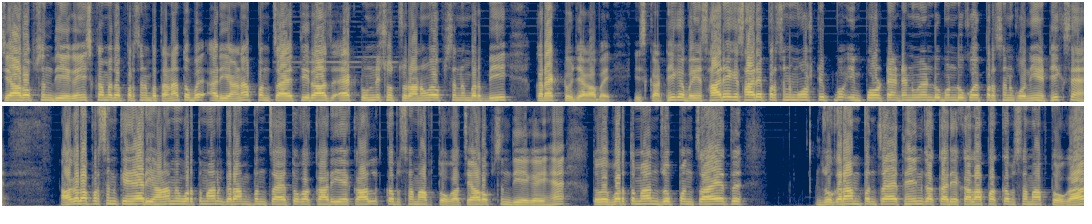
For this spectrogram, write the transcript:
चार ऑप्शन दिए गए इसका मतलब प्रश्न बताना तो भाई हरियाणा पंचायती राज एक्ट उन्नीस ऑप्शन नंबर बी करेक्ट हो जाएगा भाई। इसका ठीक है भाई, सारे के सारे प्रश्न मोस्ट इंपोर्टेंट है। नुएंडू बंडू कोई प्रश्न को नहीं है, ठीक से? अगला प्रश्न क्या है, हरियाणा में वर्तमान ग्राम पंचायतों का कार्यकाल कब समाप्त होगा? चार ऑप्शन दिए गए हैं। तो वर्तमान जो पंचायत, जो ग्राम पंचायत है, इनका कार्यकाल आपका कब समाप्त होगा?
